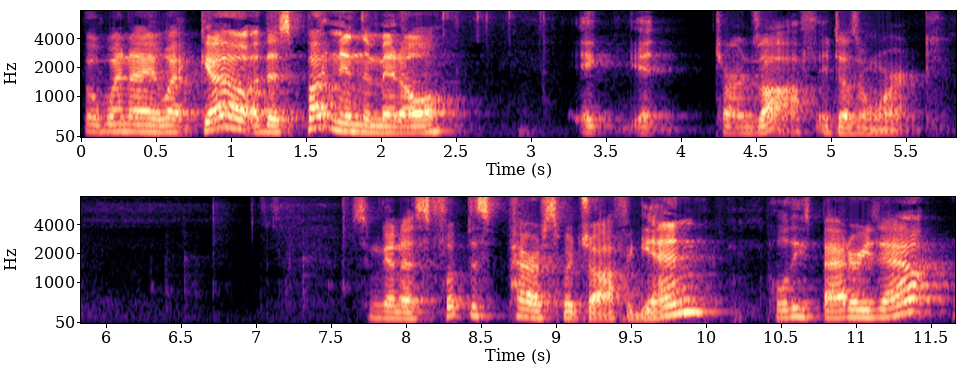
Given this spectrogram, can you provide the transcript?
But when I let go of this button in the middle, it, it turns off. It doesn't work. So I'm going to flip this power switch off again, pull these batteries out.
